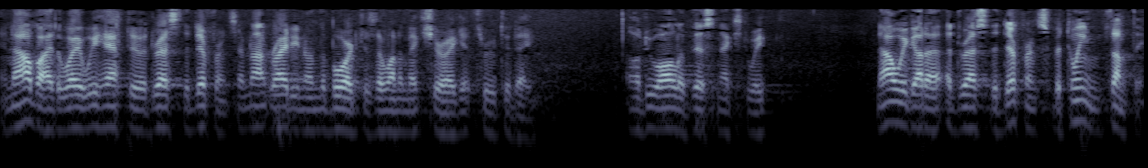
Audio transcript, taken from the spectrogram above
And now, by the way, we have to address the difference. I'm not writing on the board because I want to make sure I get through today. I'll do all of this next week. Now we got to address the difference between something.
